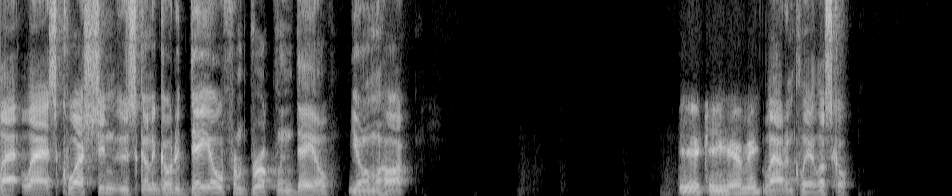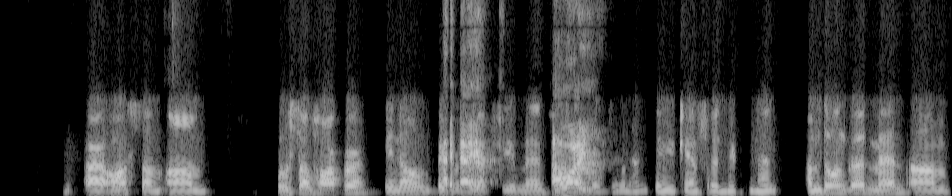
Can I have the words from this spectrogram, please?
La- last question is going to go to Deo from Brooklyn. Deo, you on my heart. Yeah, can you hear me? Loud and clear. Let's go. All right, awesome. Um, what's up, Harper? You know, big Hey, hey. respect for you, man. How are Thank for Doing everything you can for the Knicks, man. I'm doing good, man. Um,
